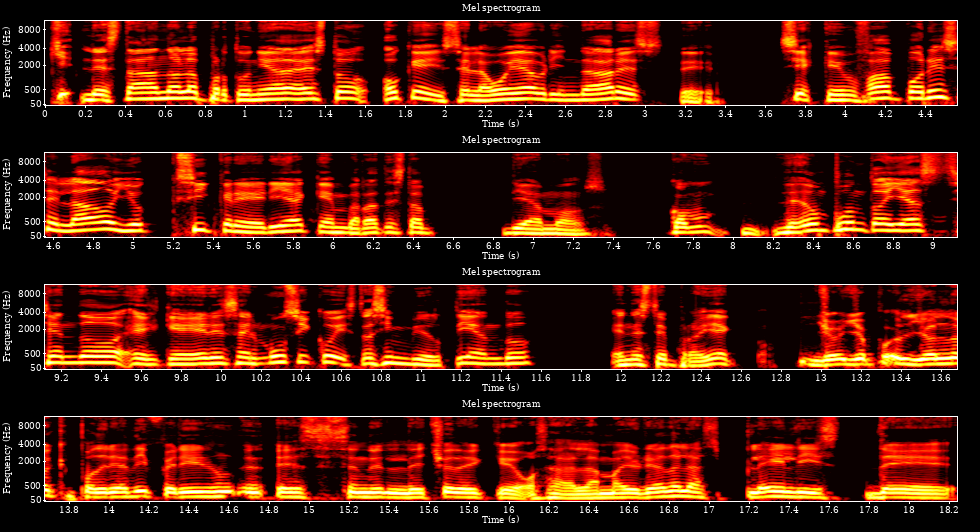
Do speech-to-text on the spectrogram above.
que le está dando la oportunidad a esto, ok, se la voy a brindar, este, si es que va por ese lado, yo sí creería que en verdad está, digamos, como, desde un punto ya siendo el que eres el músico y estás invirtiendo en este proyecto. Yo, yo, yo lo que podría diferir es en el hecho de que, o sea, la mayoría de las playlists de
